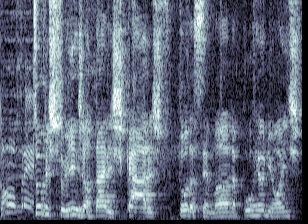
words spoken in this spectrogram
compre! Substituir jantares caros toda semana por reuniões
